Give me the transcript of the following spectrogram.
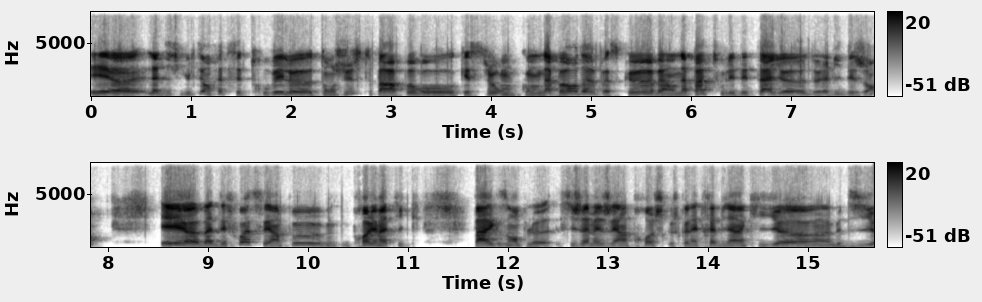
Et la difficulté, en fait, c'est de trouver le ton juste par rapport aux questions qu'on aborde, parce que ben, on n'a pas tous les détails de la vie des gens. Et bah, des fois, c'est un peu problématique. Par exemple, si jamais j'ai un proche que je connais très bien qui me dit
